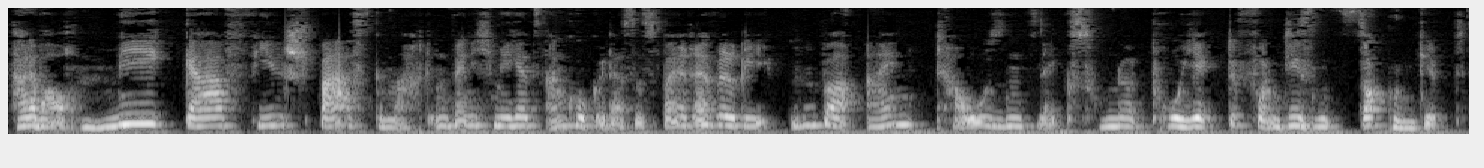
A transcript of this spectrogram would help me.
Hat aber auch mega viel Spaß gemacht. Und wenn ich mir jetzt angucke, dass es bei Revelry über 1600 Projekte von diesen Socken gibt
